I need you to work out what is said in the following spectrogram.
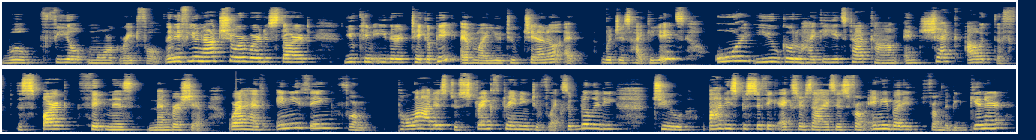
will feel more grateful. And if you're not sure where to start, you can either take a peek at my YouTube channel at which is Heike Yates, or you go to heikeyates.com and check out the, the Spark Fitness membership, where I have anything from Pilates to strength training to flexibility to body specific exercises from anybody from the beginner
